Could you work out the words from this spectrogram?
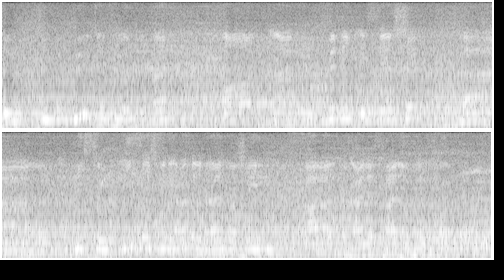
in Güte führen zu können. Und ähm, finde ich ist sehr schick. Äh, nicht so riesig wie die anderen Hallenmaschinen, aber geiles Teil auf jeden Fall.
